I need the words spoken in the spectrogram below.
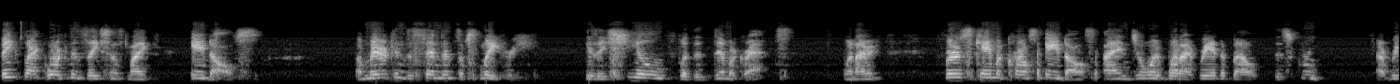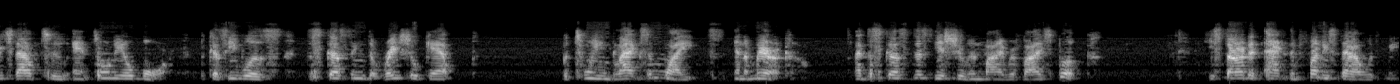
Fake black organizations like ADOS, American Descendants of Slavery, is a shield for the Democrats. When I first came across ADOS, I enjoyed what I read about this group. I reached out to Antonio Moore because he was discussing the racial gap between blacks and whites in America. I discussed this issue in my revised book. He started acting funny style with me,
